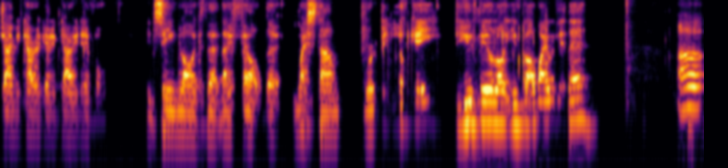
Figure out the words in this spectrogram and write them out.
Jamie Carragher and Gary Neville, it seemed like that they felt that West Ham were a bit lucky. Do you feel like you've got away with it there? Uh,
